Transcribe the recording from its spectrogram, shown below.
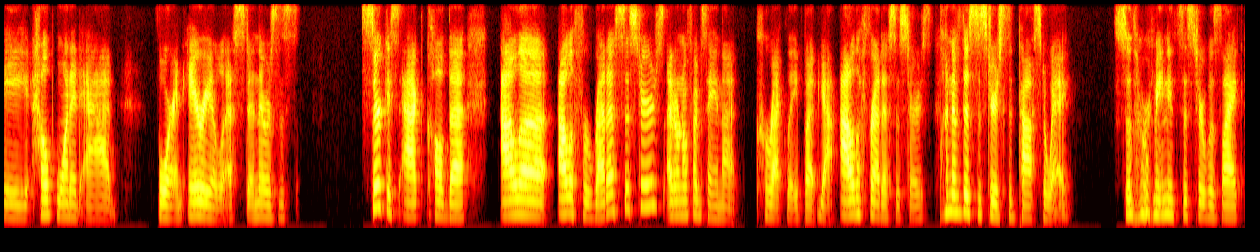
a help wanted ad for an aerialist. And there was this circus act called the Alla Alfaretta sisters. I don't know if I'm saying that correctly, but yeah, Alfaretta sisters. One of the sisters had passed away. So the remaining sister was like,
